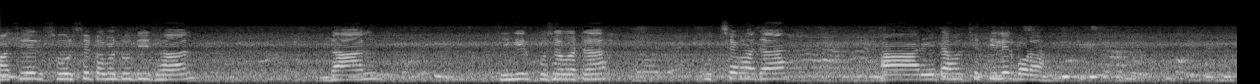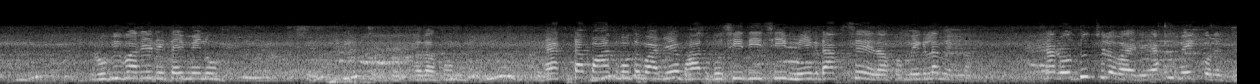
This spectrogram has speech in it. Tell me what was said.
মাছের সর্ষে, টমেটো দিয়ে ঝাল, ডাল, ঝিঙের খোসা বাটা, উচ্ছে ভাজা, আর এটা হচ্ছে তিলের বড়া। রবিবারের এটাই মেনু এ দেখো, একটা পাঁচ মতো বাজে, ভাত বসিয়ে দিয়েছি, মেঘ ডাকছে, এ দেখো, মেঘলা মেঘলা। না, রোদ্দুর ছিল বাইরে, এখন মেঘ করেছে।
